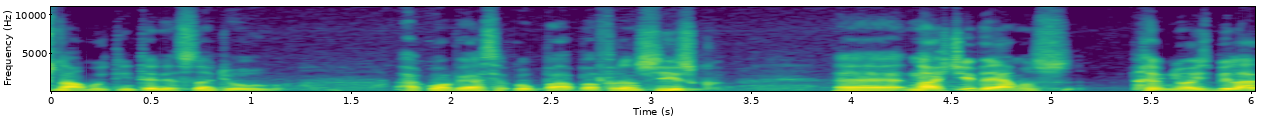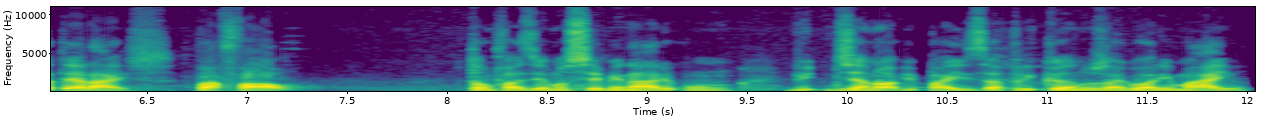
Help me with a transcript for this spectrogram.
sinal muito interessante o, a conversa com o Papa Francisco, é, nós tivemos reuniões bilaterais com a FAO, estamos fazendo um seminário com 19 países africanos agora em maio,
